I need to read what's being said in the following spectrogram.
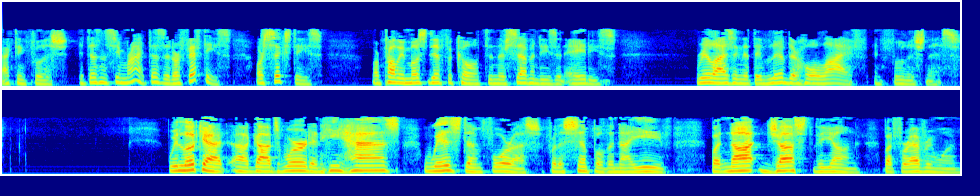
acting foolish, it doesn't seem right, does it? Or 50s, or 60s, or probably most difficult in their 70s and 80s, realizing that they've lived their whole life in foolishness. We look at uh, God's Word, and He has wisdom for us, for the simple, the naive, but not just the young, but for everyone.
